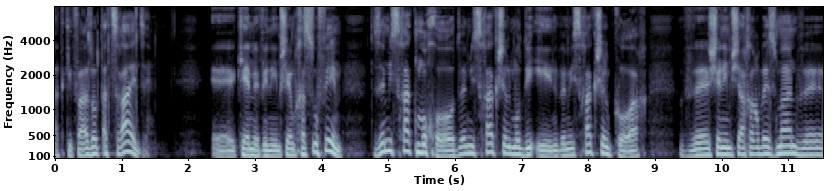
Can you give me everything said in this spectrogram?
התקיפה הזאת עצרה את זה, אה, כי הם מבינים שהם חשופים. זה משחק מוחות ומשחק של מודיעין ומשחק של כוח, ושנמשך הרבה זמן, ו-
